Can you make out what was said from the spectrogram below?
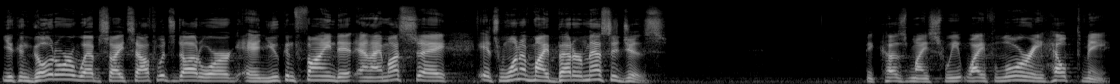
you can go to our website, southwoods.org, and you can find it. And I must say, it's one of my better messages because my sweet wife Lori helped me.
